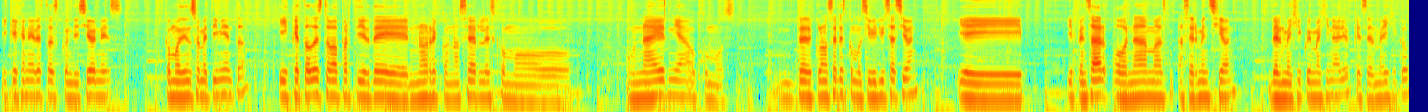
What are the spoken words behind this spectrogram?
y que genera estas condiciones como de un sometimiento y que todo esto va a partir de no reconocerles como una etnia o como de reconocerles como civilización y, y pensar o nada más hacer mención del México imaginario, que es el México,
